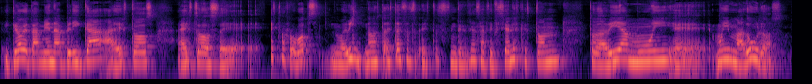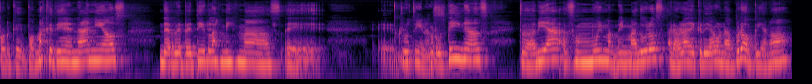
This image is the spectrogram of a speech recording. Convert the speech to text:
Y creo que también aplica a estos, a estos, eh, estos robots nuevitos, ¿no? estas, estas, inteligencias artificiales que están todavía muy, eh, muy inmaduros, porque por más que tienen años de repetir las mismas eh, rutinas. rutinas, todavía son muy inmaduros a la hora de crear una propia, ¿no?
